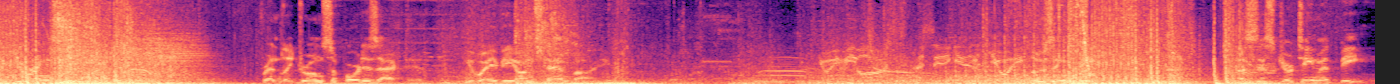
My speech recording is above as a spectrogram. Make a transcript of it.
Securing C. Friendly drone support is active. UAV on standby. UAV lost. I say again. UAV. Losing B. Assist your team at B.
